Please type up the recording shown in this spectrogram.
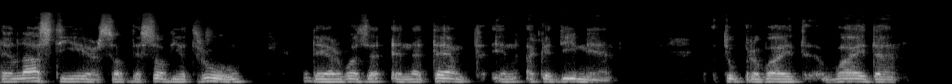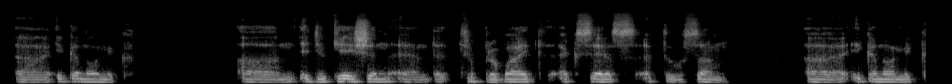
the last years of the Soviet rule, there was a, an attempt in academia to provide wider uh, economic um, education and uh, to provide access to some uh, economic,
